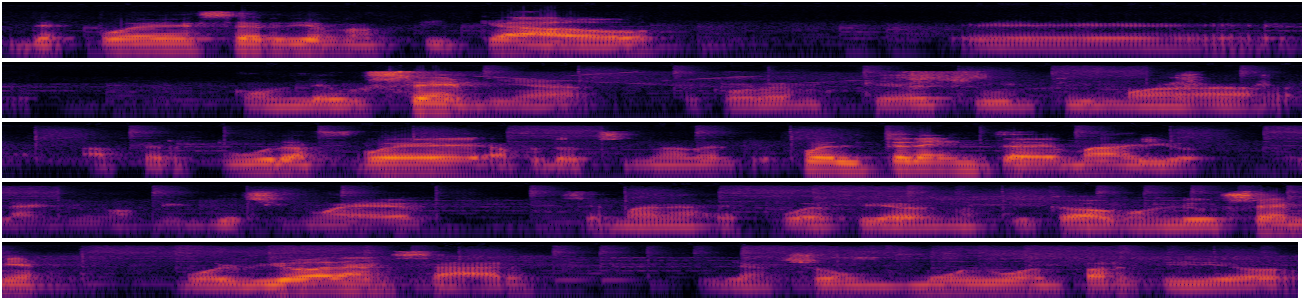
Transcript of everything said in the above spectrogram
después de ser diagnosticado, eh, con leucemia. Recordemos que su última apertura fue aproximadamente, fue el 30 de mayo del año 2019, semanas después fue diagnosticado con leucemia, volvió a lanzar y lanzó un muy buen partido,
